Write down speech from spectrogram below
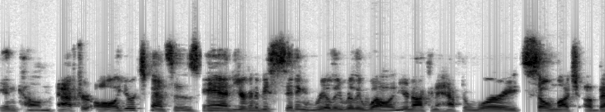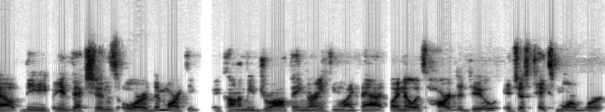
income after all your expenses. And you're going to be sitting really, really well. And you're not going to have to worry so much about the evictions or the market economy dropping or anything like that. But I know it's hard to do. It just takes more work.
